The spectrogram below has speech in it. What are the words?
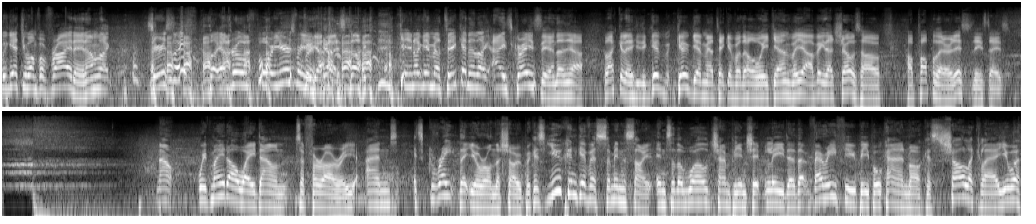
we get you one for Friday, and I'm like, seriously? like I drove four years for you guys. like, can you not give me a ticket? And like, ah, it's crazy. And then yeah, luckily he could, could give me a ticket for the whole weekend. But yeah, I think that shows how how popular it is these days. Now, we've made our way down to Ferrari, and it's great that you're on the show because you can give us some insight into the World Championship leader that very few people can, Marcus. Charles Leclerc, you were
